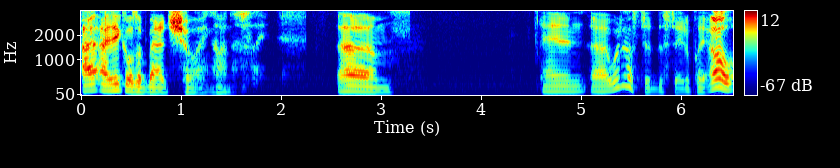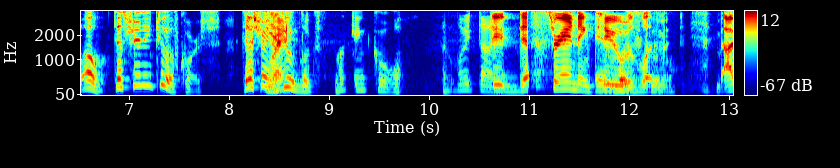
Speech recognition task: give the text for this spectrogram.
I I think it was a bad showing, honestly. Um, and uh, what else did the state of play? Oh, oh, Death Stranding two, of course. Death Stranding Right. two looks fucking cool. Let me tell you, Dude, Death Stranding two looks was like. cool. I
